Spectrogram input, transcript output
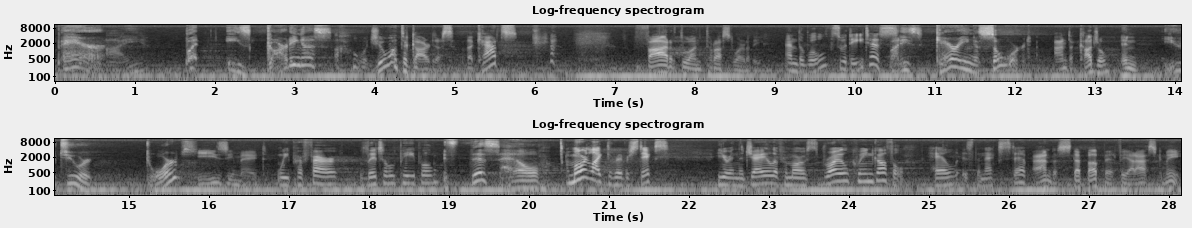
bear. I? But he's guarding us? Uh, would you want to guard us? The cats? Far too untrustworthy. And the wolves would eat us. But he's carrying a sword. And a cudgel. And you two are dwarves? Easy, mate. We prefer little people. Is this hell? More like the River Styx. You're in the jail of Her Most Royal Queen Gothel. Hell is the next step. And a step up, if you ask me.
